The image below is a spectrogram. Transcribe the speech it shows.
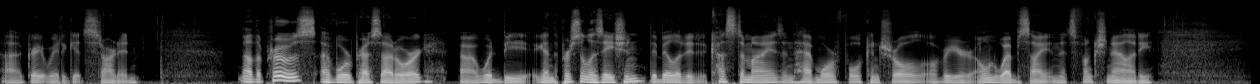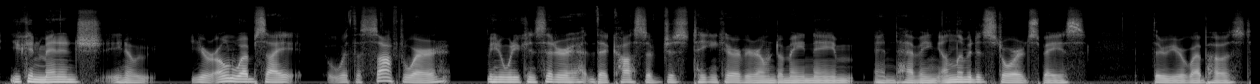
uh, great way to get started. Now, the pros of WordPress.org uh, would be again the personalization, the ability to customize and have more full control over your own website and its functionality. You can manage, you know, your own website with the software. You know, when you consider the cost of just taking care of your own domain name and having unlimited storage space through your web host,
